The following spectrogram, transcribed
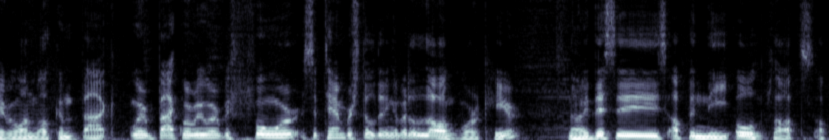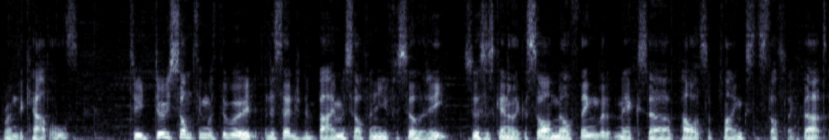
everyone, welcome back. We're back where we were before September, still doing a bit of log work here. Now this is up in the old plots, up around the cattles. To do something with the wood, I decided to buy myself a new facility. So this is kind of like a sawmill thing, but it makes uh, pallets of planks and stuff like that.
